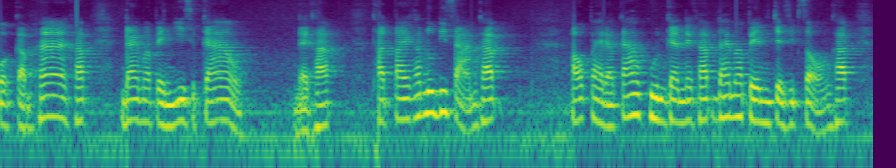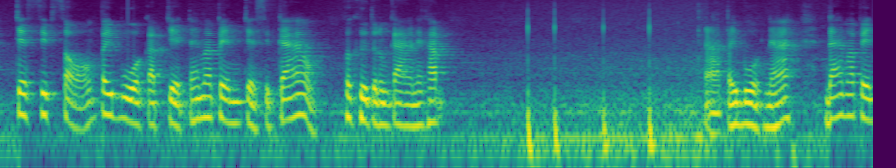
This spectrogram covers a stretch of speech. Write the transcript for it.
วกกับ 5 ครับ ได้มาเป็น 29 นะครับ ถัดไปครับรูปที่ 3 ครับเอา8กับ9คูณกันนะครับ ได้มาเป็น 72 ครับ 72 ไปบวกกับ 7 ได้มาเป็น 79 ก็คือตัวตรงกลางนะครับอ่าไปบวกนะ ได้มาเป็น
